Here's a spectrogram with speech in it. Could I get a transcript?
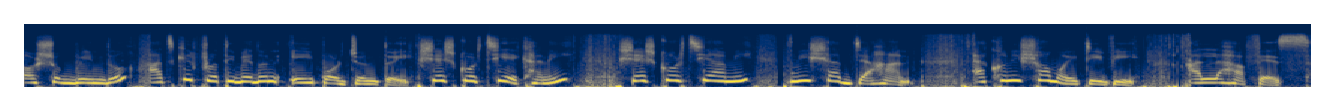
দর্শকবৃন্দ, আজকের প্রতিবেদন এই পর্যন্তই। শেষ করছি এখানেই। শেষ করছি আমি নিশাদ জাহান। এখনই সময় টিভি। আল্লাহ হাফেজ।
